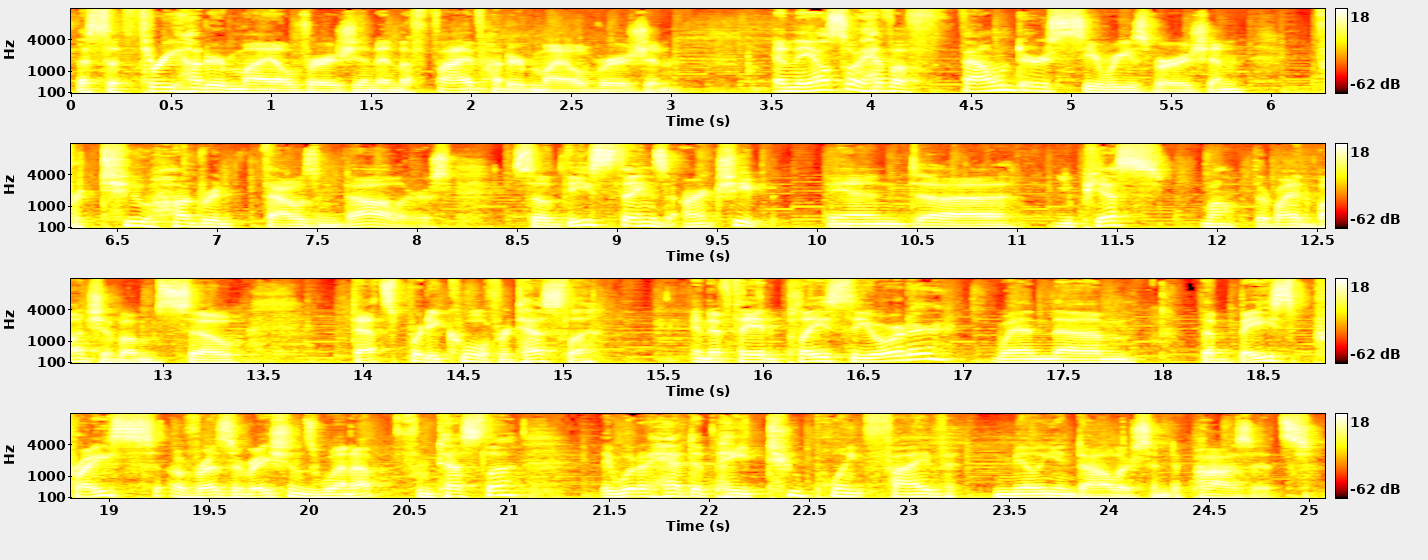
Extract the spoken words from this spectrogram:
That's the 300 mile version and the 500 mile version. And they also have a Founder Series version for $200,000. So these things aren't cheap. And uh, UPS, well, they're buying a bunch of them. So that's pretty cool for Tesla. And if they had placed the order when um, the base price of reservations went up from Tesla, they would have had to pay $2.5 million in deposits.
